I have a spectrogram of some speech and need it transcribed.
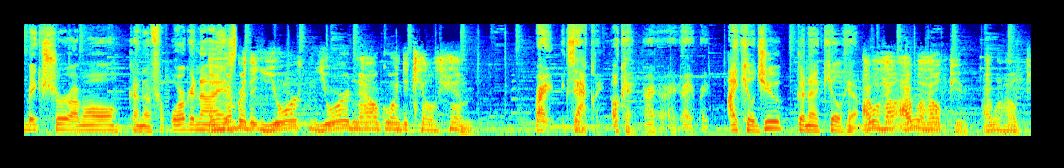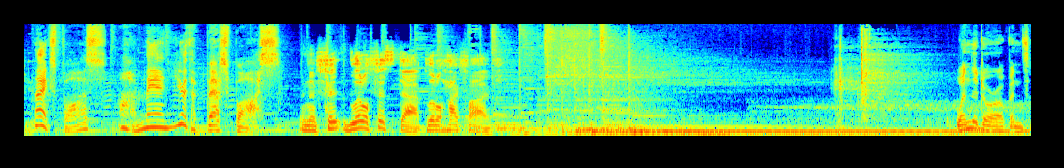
make sure I'm all kind of organized. And remember that you're you're now going to kill him. Right. Exactly. Okay. All right. All right. All right. right. I killed you. Gonna kill him. I will help. I will help you. I will help you. Thanks, boss. Oh man, you're the best boss. And a fi- little fist dab, little high five. When the door opens,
